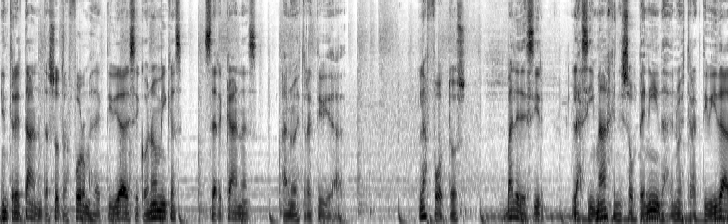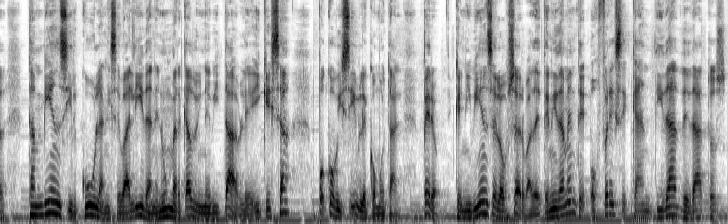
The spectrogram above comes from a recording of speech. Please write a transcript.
Entre tantas otras formas de actividades económicas cercanas a nuestra actividad. Las fotos, vale decir, las imágenes obtenidas de nuestra actividad también circulan y se validan en un mercado inevitable y quizá poco visible como tal, pero que ni bien se lo observa detenidamente ofrece cantidad de datos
